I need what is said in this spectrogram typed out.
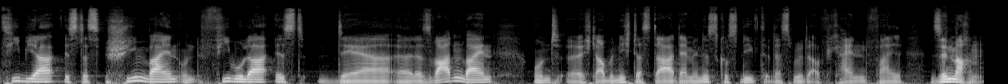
Tibia ist das Schienbein und Fibula ist der, äh, das Wadenbein. Und äh, ich glaube nicht, dass da der Meniskus liegt. Das würde auf keinen Fall Sinn machen.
